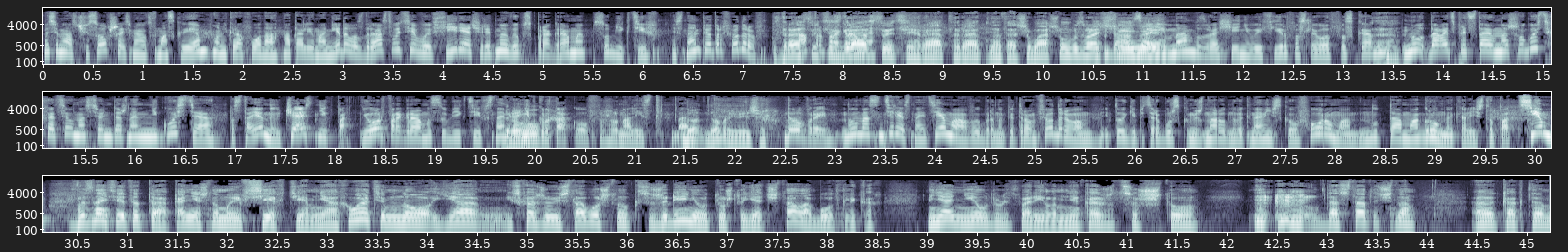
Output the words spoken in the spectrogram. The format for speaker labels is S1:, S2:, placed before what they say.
S1: 18 часов 6 минут в Москве. У микрофона Наталья Мамедова. Здравствуйте. В эфире очередной выпуск программы «Субъектив». И с нами Петр Федоров.
S2: Здравствуйте, здравствуйте. Рад, рад, Наташа, вашему возвращению.
S1: Да, взаимно. Возвращение в эфир после отпуска. Да. Ну, давайте представим нашего гостя, хотя у нас сегодня даже, наверное, не гость, а постоянный участник, партнер программы «Субъектив». С нами Друг. Леонид Крутаков, журналист.
S3: Да. Добрый вечер.
S1: Добрый. Ну, у нас интересная тема выбрана Петром Федоровым. Итоги Петербургского международного экономического форума. Ну, там огромное количество под тем.
S2: Вы знаете, это так. Конечно, мы всех тем не охватим, но я исхожу из того, что, к сожалению, то, что я читал об откликах, меня не удовлетворило. Мне кажется, что достаточно э, как-то, я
